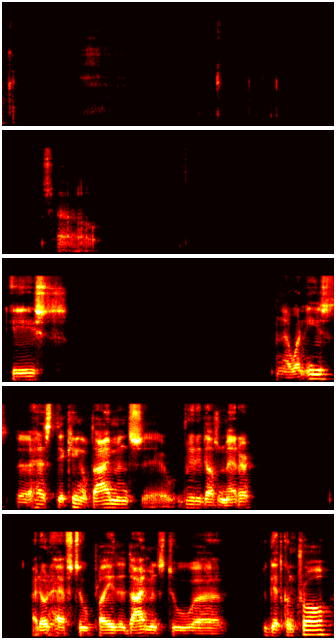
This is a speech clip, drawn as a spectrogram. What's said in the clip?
Okay. So East. Now, when East uh, has the King of Diamonds, uh, really doesn't matter. I don't have to play the diamonds to uh, to get control.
